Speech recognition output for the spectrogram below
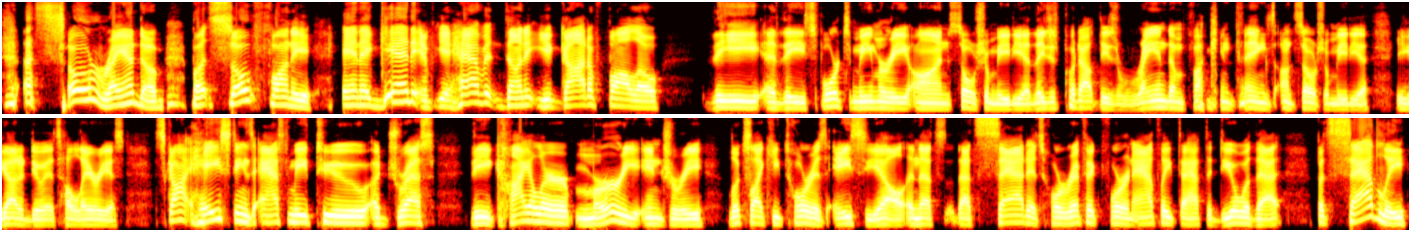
That's so random, but so funny. And again, if you haven't done it, you got to follow the uh, the sports memery on social media. They just put out these random fucking things on social media. You got to do it. It's hilarious. Scott Hastings asked me to address the Kyler Murray injury. Looks like he tore his ACL, and that's that's sad. It's horrific for an athlete to have to deal with that. But sadly,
